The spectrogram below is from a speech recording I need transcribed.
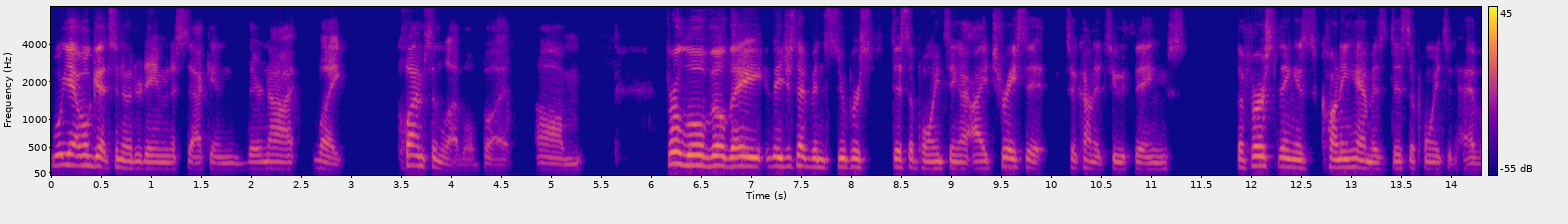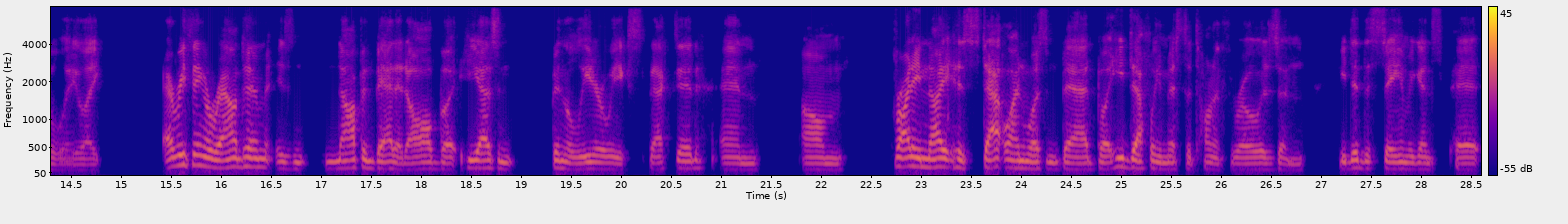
well, yeah, we'll get to Notre Dame in a second. They're not like Clemson level, but um, for Louisville, they they just have been super disappointing. I, I trace it to kind of two things. The first thing is Cunningham has disappointed heavily. Like everything around him is not been bad at all, but he hasn't been the leader we expected. And um, Friday night, his stat line wasn't bad, but he definitely missed a ton of throws and He did the same against Pitt.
